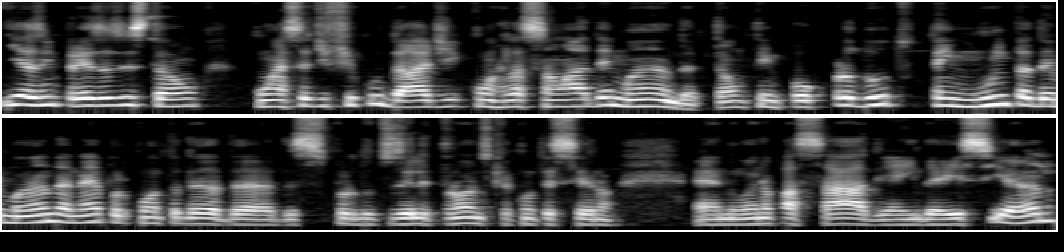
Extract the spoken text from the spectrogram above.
E as empresas estão com essa dificuldade com relação à demanda. Então tem pouco produto, tem muita demanda né, por conta da, da, desses produtos eletrônicos que aconteceram é, no ano passado e ainda esse ano.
